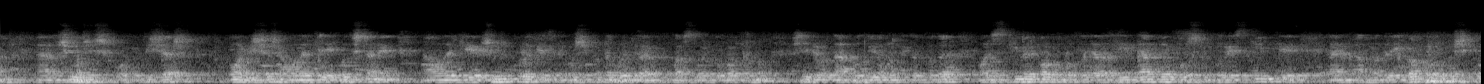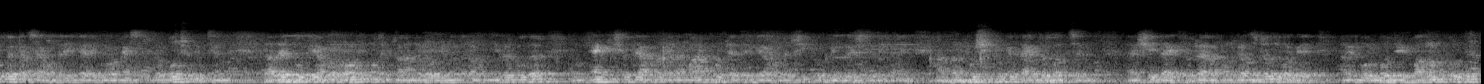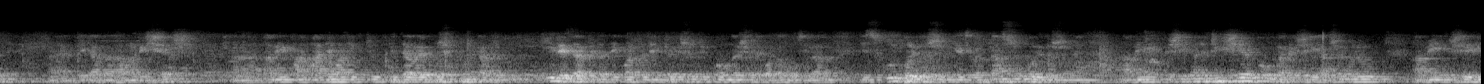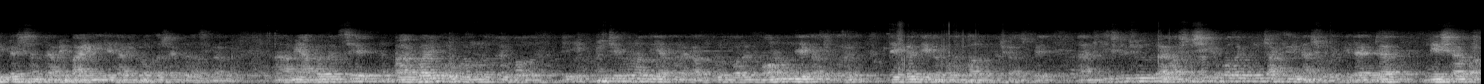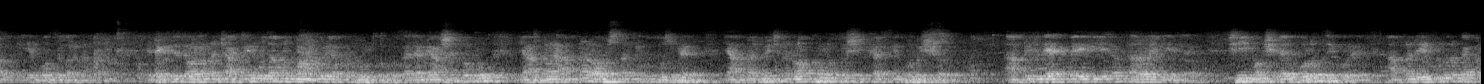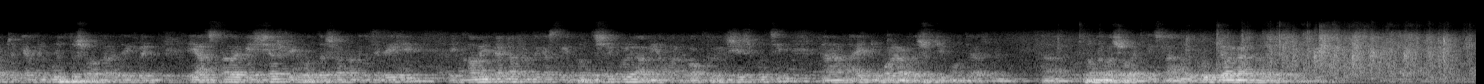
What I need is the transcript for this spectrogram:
শুভাশিস বিশ্বাস। কুমার বিশ্বাস আমাদেরকে এই প্রতিষ্ঠানে আমাদেরকে সুযোগ করে দিয়েছেন এই প্রশিক্ষণটা পরিচালনা বাস্তবায়ন করবার জন্য। সেই জন্য তার প্রতি আমার কৃতজ্ঞতা। আমার স্কিমের কর্মকর্তা যারা দিন রাত ধরে পরিশ্রম করে স্কিমকে আপনাদের এই লক্ষ লক্ষ শিক্ষকের কাছে আমাদের এই কারিকুলাম মেসেজগুলো পৌঁছে দিচ্ছেন, তাদের প্রতি আমার অনেক অনেক প্রাণের অভিনন্দন এবং কৃতজ্ঞতা। এবং একই সাথে আপনারা যারা মাঠ থেকে আমাদের শিক্ষকবৃন্দ এসেছেন এখানে, আপনারা প্রশিক্ষকের দায়িত্ব পাচ্ছেন। সেই দায়িত্বটা আপনার যথাযথভাবে আমি বলব যে পালন করবেন। এটা আমার আমার বিশ্বাস। আমি মাঝে মাঝে কিছু বিদ্যালয়ের প্রশিক্ষণ কার্যক্রম কি রেজাল্ট এটা দেখবার জন্য আগে সচিব মহোদয়ের সাথে কথা বলছিলাম, যে স্কুল পরিদর্শন গিয়েছিলাম ক্লাসরুম পরিদর্শনে। আমি সেখানে ঠিক সেরকম ভাবে সেই আশাগুলো, আমি সেই রিফ্লেকশনটা আমি পাইনি যেটা আমি প্রত্যাশা করেছিলাম। আমি আপনাদের কাছে বারবারই বলব, অনুরোধ করব যে একটু চেতনা দিয়ে আপনারা কাজগুলো করেন মনন দিয়ে কাজ করেন, দেখবেন যে এটার মধ্যে ভালো কিছু আসবে। কিছু কিছু আসলে শিক্ষকতা কোনো চাকরি না আসলে, এটা একটা নেশা বা ইয়ে বলতে পারেন আপনি। এটাকে যদি অন্যান্য চাকরির উদাহরণ মনে করি, আমরা ভুল করব। তাহলে আমি আশা করব যে আপনারা আপনার অবস্থান কিন্তু বুঝবেন যে আপনার পেছনে লক্ষ লক্ষ শিক্ষার্থীর ভবিষ্যৎ। আপনি যদি এক পায়ে এগিয়ে যান, তারাও এগিয়ে যায়। সেই সেটা উপলব্ধি করে আপনার রেগুলার ব্যাপারটাকে আপনি গুরুত্ব সহকারে দেখবেন। এই আস্থা বা বিশ্বাস, এই প্রত্যাশা আপনাদের কাছে রেখে এই কমিটমেন্ট আপনাদের কাছ থেকে প্রত্যাশা করে আমি আমার বক্তব্য শেষ করছি। একটু পরে আমাদের সচিব মধ্যে আসবেন। ধন্যবাদ সবাইকে। ইসলাম আলাইকুম। জয়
